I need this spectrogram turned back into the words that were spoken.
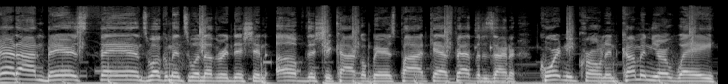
Bear Bears fans, welcome into another edition of the Chicago Bears podcast. Pat the designer, Courtney Cronin, coming your way.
